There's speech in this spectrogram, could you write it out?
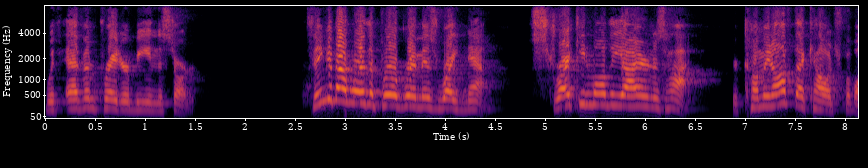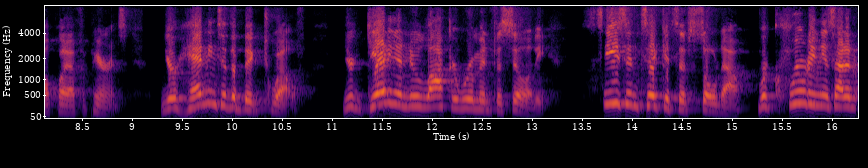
with Evan Prater being the starter. Think about where the program is right now. Striking while the iron is hot. You're coming off that college football playoff appearance. You're heading to the Big 12. You're getting a new locker room and facility. Season tickets have sold out. Recruiting is at an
